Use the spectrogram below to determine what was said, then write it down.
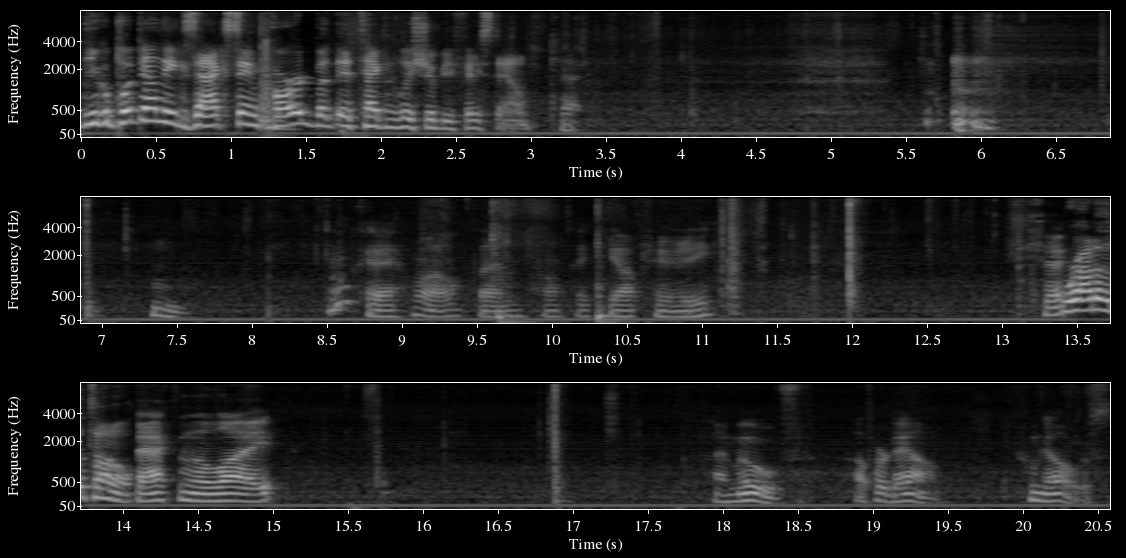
you can put down the exact same card, but it technically should be face down. Okay. Hmm. Okay. Well, then I'll take the opportunity. Okay. We're out of the tunnel. Back in the light. I move. Up or down. Who knows?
